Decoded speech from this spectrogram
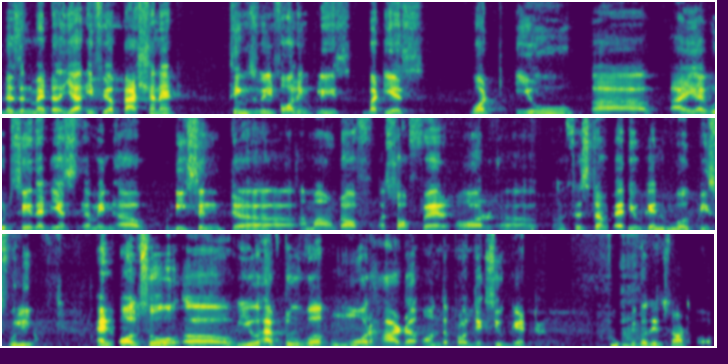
doesn't matter yeah if you are passionate things will fall in place but yes what you uh, I, I would say that yes i mean a decent uh, amount of uh, software or uh, system where you can work peacefully. And also uh, you have to work more harder on the projects you get. Because it's not about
